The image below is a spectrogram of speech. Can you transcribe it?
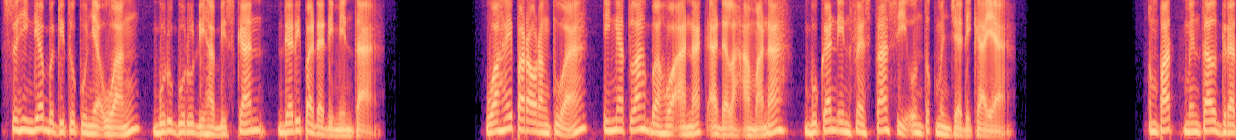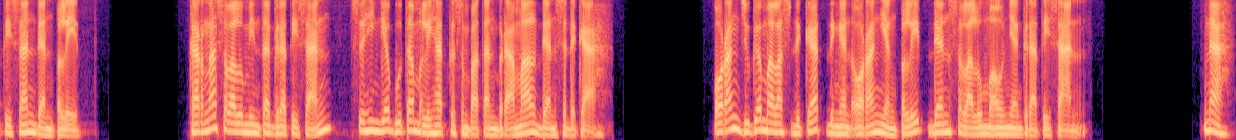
Sehingga begitu punya uang, buru-buru dihabiskan, daripada diminta. Wahai para orang tua, ingatlah bahwa anak adalah amanah, bukan investasi untuk menjadi kaya. 4. Mental gratisan dan pelit. Karena selalu minta gratisan, sehingga buta melihat kesempatan beramal dan sedekah. Orang juga malas dekat dengan orang yang pelit dan selalu maunya gratisan. Nah,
